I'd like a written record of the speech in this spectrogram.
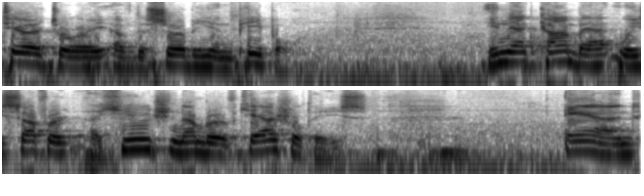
territory of the Serbian people. In that combat, we suffered a huge number of casualties, and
